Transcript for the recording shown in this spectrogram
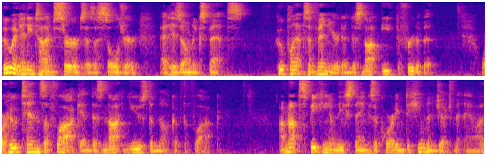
Who at any time serves as a soldier at his own expense? Who plants a vineyard and does not eat the fruit of it? Or who tends a flock and does not use the milk of the flock? I'm not speaking of these things according to human judgment, am I?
